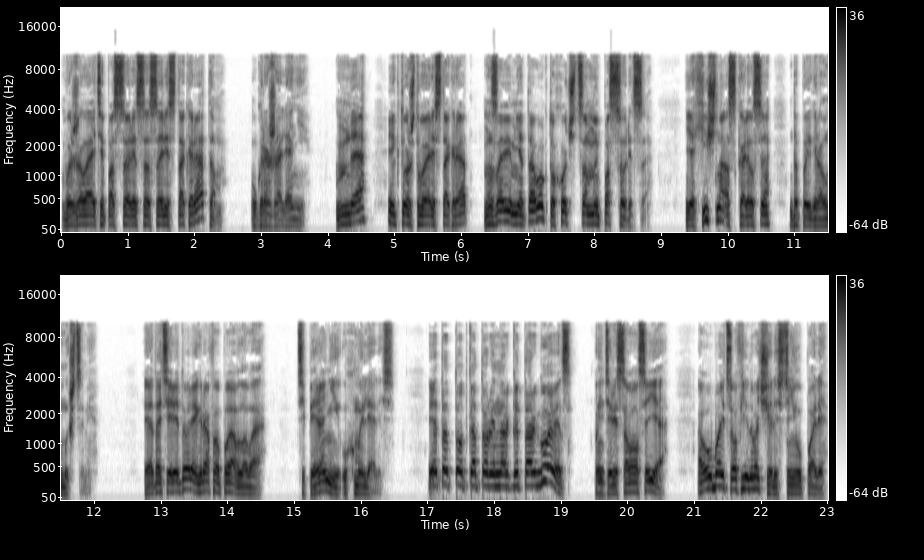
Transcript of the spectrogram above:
«Вы желаете поссориться с аристократом?» — угрожали они. «Да? И кто же твой аристократ? Назови мне того, кто хочет со мной поссориться». Я хищно оскалился, да поиграл мышцами. «Это территория графа Павлова». Теперь они ухмылялись. «Это тот, который наркоторговец?» Поинтересовался я, а у бойцов едва челюсти не упали.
